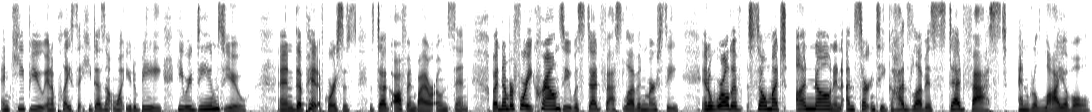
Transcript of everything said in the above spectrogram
and keep you in a place that He doesn't want you to be. He redeems you. And the pit, of course, is, is dug often by our own sin. But number four, He crowns you with steadfast love and mercy. In a world of so much unknown and uncertainty, God's love is steadfast and reliable.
